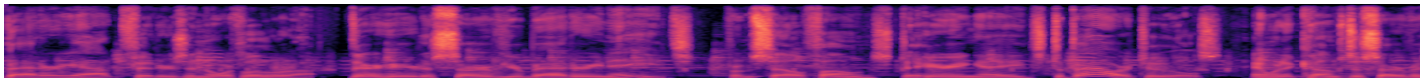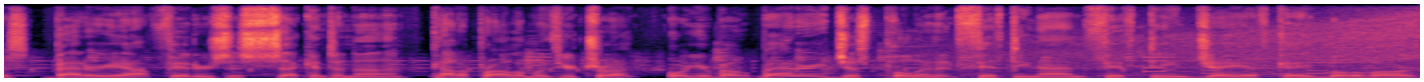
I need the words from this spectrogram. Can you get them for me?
Battery Outfitters in North Little Rock. They're here to serve your battery needs, from cell phones to hearing aids to power tools. And when it comes to service, Battery Outfitters is second to none. Got a problem with your truck or your boat battery? Just pull in at 5915 JFK Boulevard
